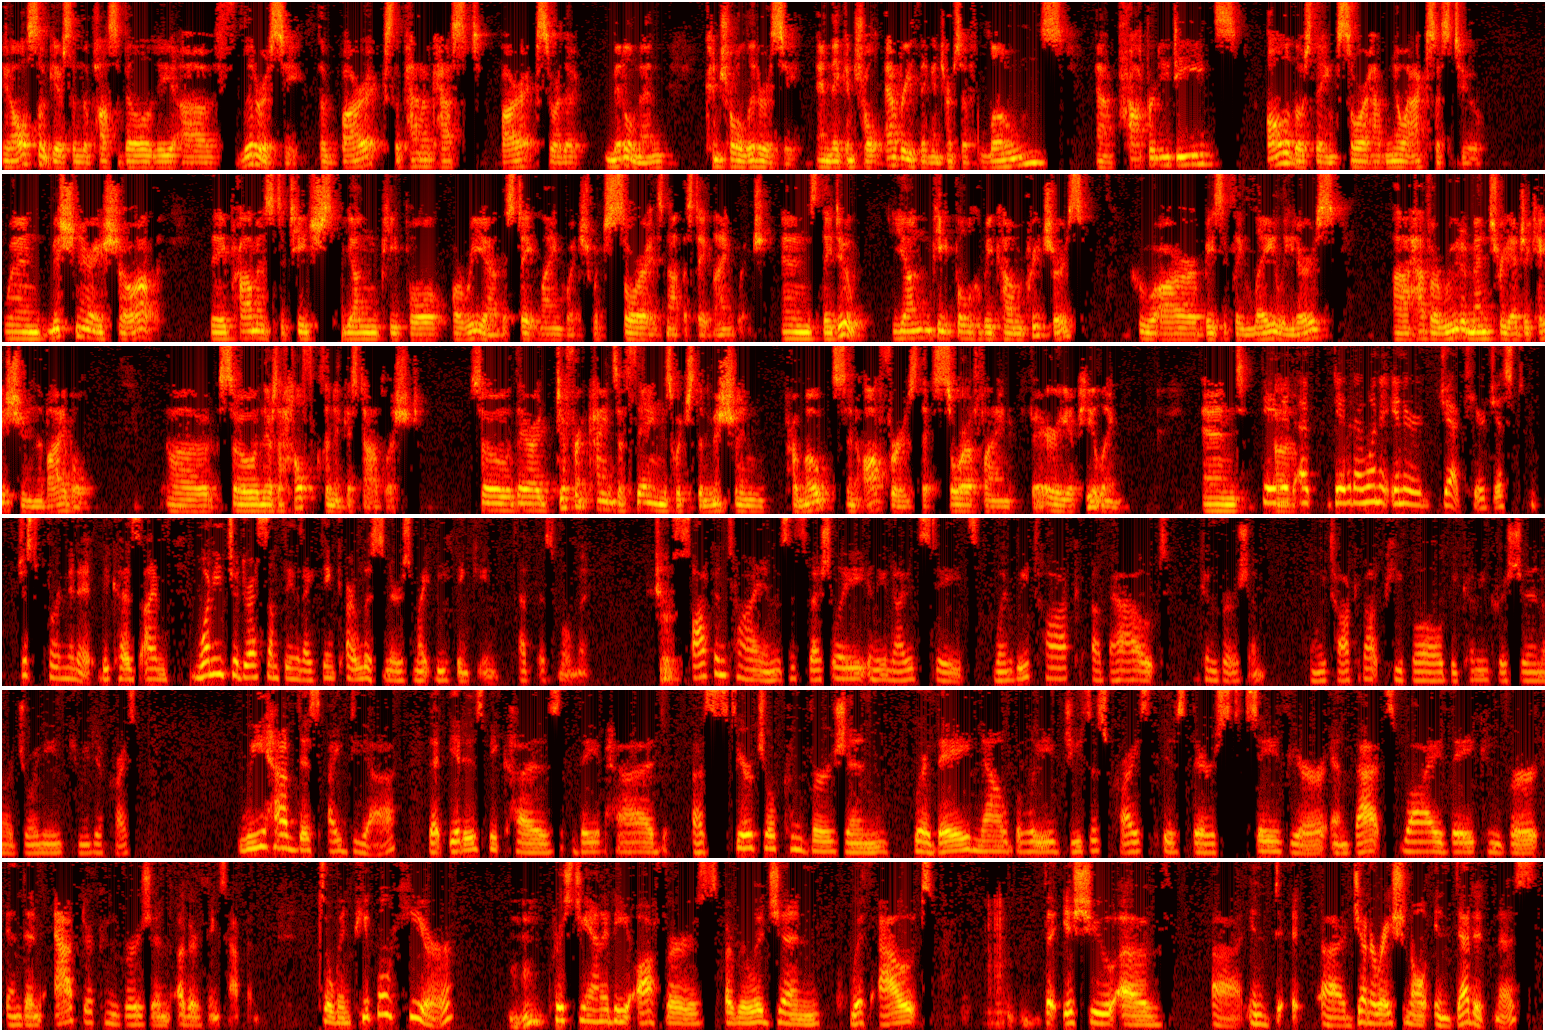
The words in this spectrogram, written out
It also gives them the possibility of literacy. The barracks, the Pano caste barracks, or the middlemen, control literacy and they control everything in terms of loans, uh, property deeds, all of those things Sora have no access to. When missionaries show up, they promise to teach young people Oriya, the state language, which Sora is not the state language. And they do. Young people who become preachers, who are basically lay leaders, uh, have a rudimentary education in the Bible. Uh, so, and there's a health clinic established so there are different kinds of things which the mission promotes and offers that Sora find very appealing. And David, uh, David, I want to interject here just just for a minute because I'm wanting to address something that I think our listeners might be thinking at this moment. Sure. Oftentimes, especially in the United States, when we talk about conversion and we talk about people becoming Christian or joining Community of Christ, we have this idea that it is because they've had a spiritual conversion where they now believe Jesus Christ is their Savior, and that's why they convert. And then after conversion, other things happen. So when people hear mm-hmm. Christianity offers a religion without the issue of uh, in, uh, generational indebtedness,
